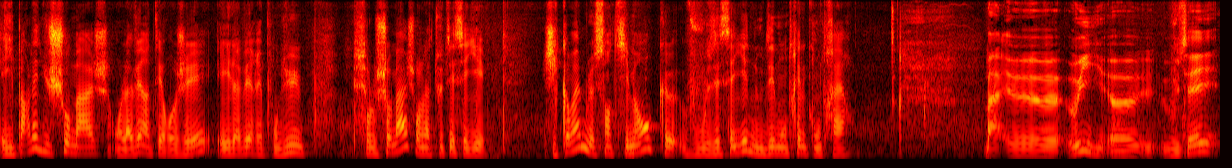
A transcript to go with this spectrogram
Et il parlait du chômage. On l'avait interrogé et il avait répondu sur le chômage, on a tout essayé. J'ai quand même le sentiment que vous essayez de nous démontrer le contraire. Bah euh, oui, euh, vous savez,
